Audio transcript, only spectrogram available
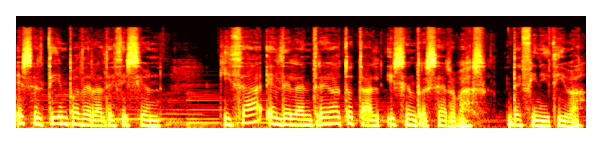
es el tiempo de la decisión, quizá el de la entrega total y sin reservas, definitiva.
